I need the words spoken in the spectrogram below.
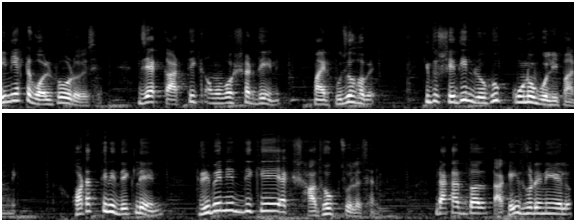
এই নিয়ে একটা গল্পও রয়েছে যে এক কার্তিক অমাবস্যার দিন মায়ের পুজো হবে, কিন্তু সেদিন রঘু কোনো বলি পাননি। হঠাৎ তিনি দেখলেন ত্রিবেণীর দিকে এক সাধক চলেছেন। ডাকাত দল তাকেই ধরে নিয়ে এলো।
